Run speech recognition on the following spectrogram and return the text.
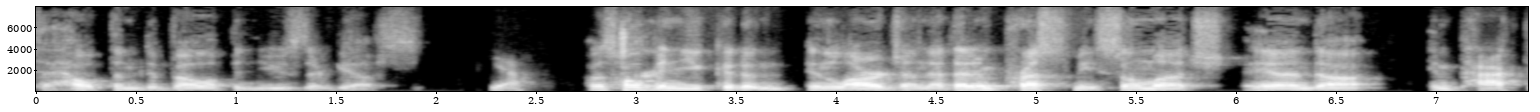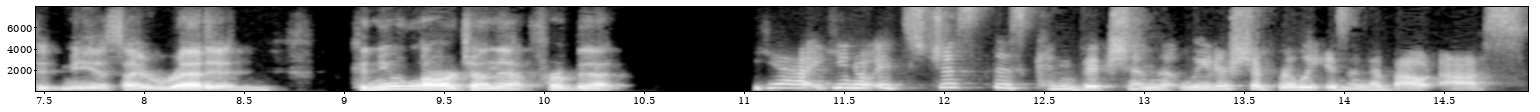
to help them develop and use their gifts. Yeah. I was hoping you could enlarge on that. That impressed me so much and uh, impacted me as I read it. Mm. Can you enlarge on that for a bit? Yeah, you know, it's just this conviction that leadership really isn't about us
